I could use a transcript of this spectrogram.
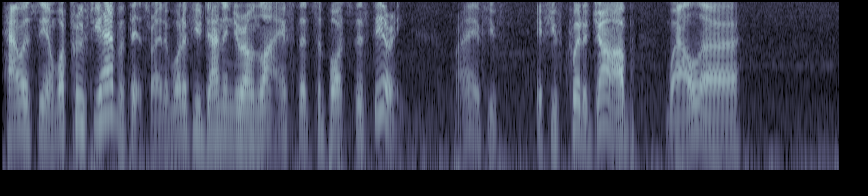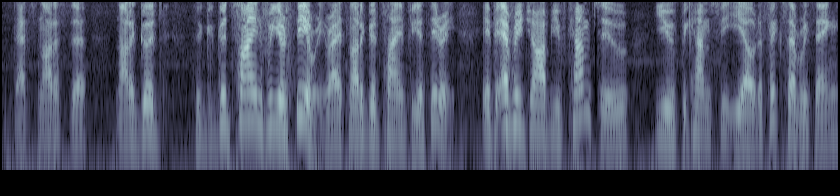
how is you know what proof do you have of this, right? What have you done in your own life that supports this theory, right? If you've if you've quit a job, well, uh, that's not a not a good a good sign for your theory, right? It's not a good sign for your theory. If every job you've come to, you've become CEO to fix everything,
